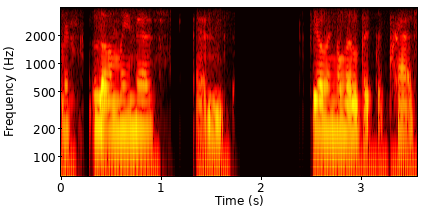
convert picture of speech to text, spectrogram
with loneliness and feeling a little bit depressed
